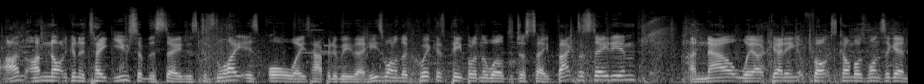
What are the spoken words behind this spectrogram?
I'm, I'm not going to take use of the stages because Light is always happy to be there. He's one of the quickest people in the world to just say, back to Stadium. And now we are getting Fox combos once again.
